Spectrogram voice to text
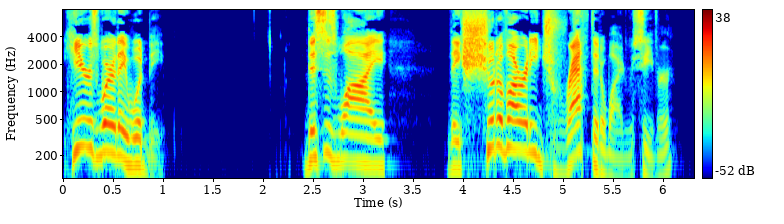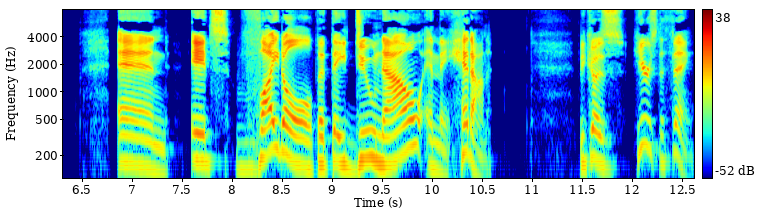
here's where they would be. This is why they should have already drafted a wide receiver, and it's vital that they do now and they hit on it. Because here's the thing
